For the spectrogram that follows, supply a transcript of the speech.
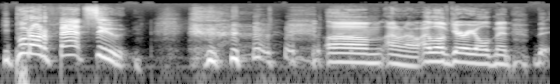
He put on a fat suit. um, I don't know. I love Gary Oldman. Th-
